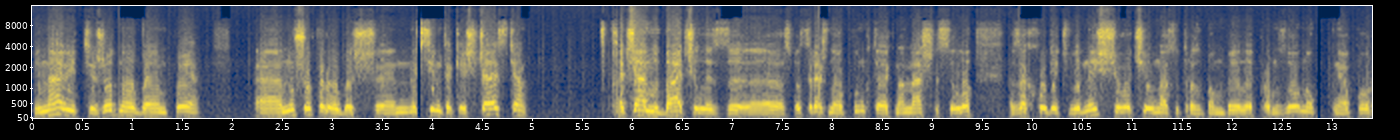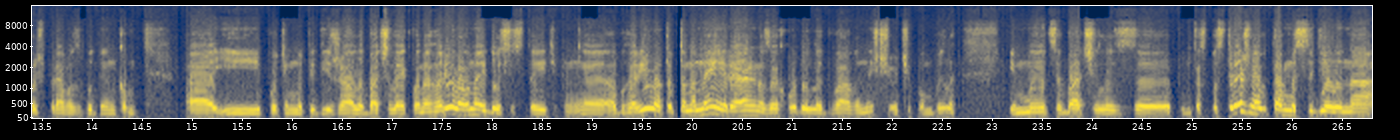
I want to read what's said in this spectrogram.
і навіть жодного БМП. Е, Ну що поробиш? Е, Не всім таке щастя. Хоча ми бачили з е, спостережного пункту, як на наше село заходять винищувачі. У нас тут розбомбили промзону е, поруч прямо з будинком. І потім ми під'їжджали, бачили, як вона горіла. Вона і досі стоїть е, обгоріла. Тобто на неї реально заходили два винищувачі, бомбили. І ми це бачили з е, пункту спостереження. Там ми сиділи на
